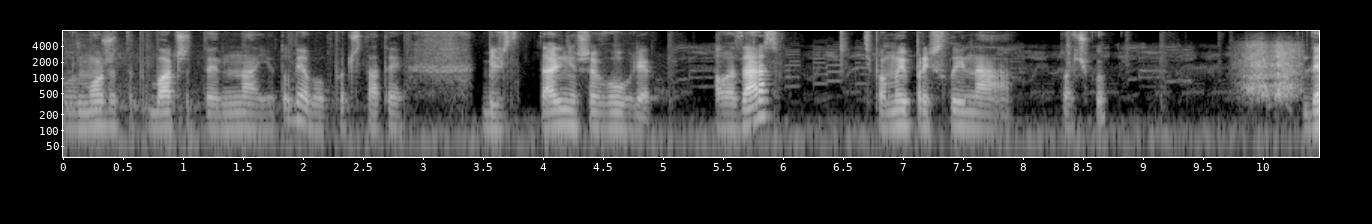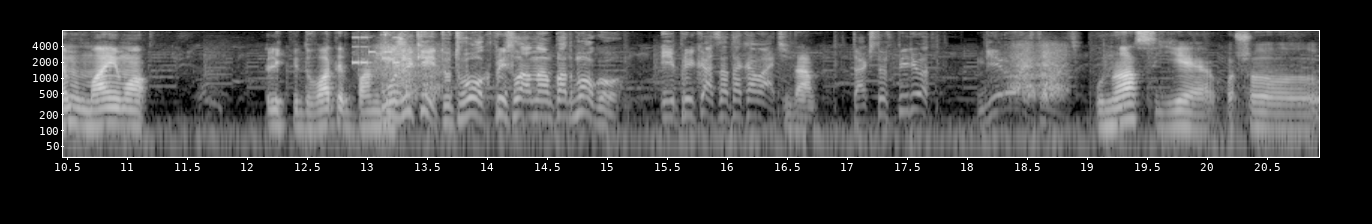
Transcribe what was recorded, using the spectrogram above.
ви можете побачити на Ютубі або почитати більш детальніше в гуглі. Але зараз, типа, ми прийшли на точку, де ми маємо ліквідувати бандитів. Мужики, тут волк прислал нам подмогу и приказ атаковать. Да. Так что вперед, геройствовать. У нас є, от що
